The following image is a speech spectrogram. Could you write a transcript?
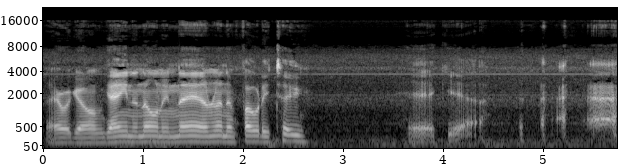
There we go. I'm gaining on him now. I'm running 42. Heck yeah.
